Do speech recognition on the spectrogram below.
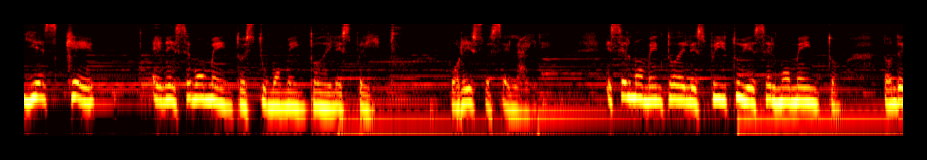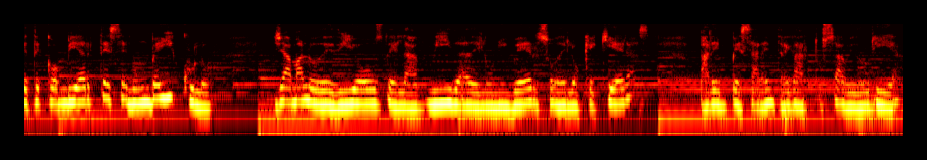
Y es que en ese momento es tu momento del espíritu. Por eso es el aire. Es el momento del espíritu y es el momento donde te conviertes en un vehículo, llámalo de Dios, de la vida, del universo, de lo que quieras, para empezar a entregar tu sabiduría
